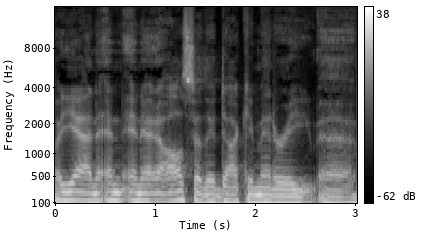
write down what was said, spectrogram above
But yeah, and and, and also the documentary uh,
